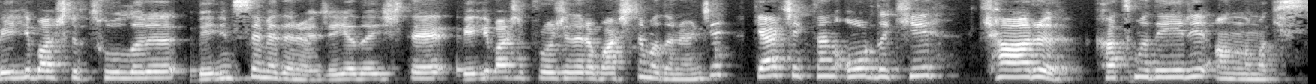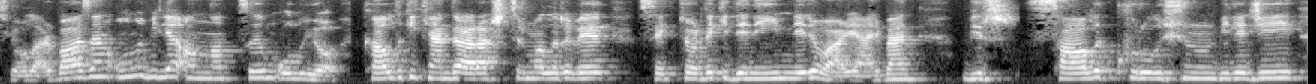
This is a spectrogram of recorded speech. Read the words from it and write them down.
belli başlı tool'ları benimsemeden önce ya da işte belli başlı projelere başlamadan önce gerçekten oradaki karı, katma değeri anlamak istiyorlar. Bazen onu bile anlattığım oluyor. Kaldı ki kendi araştırmaları ve sektördeki deneyimleri var. Yani ben bir sağlık kuruluşunun bileceği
